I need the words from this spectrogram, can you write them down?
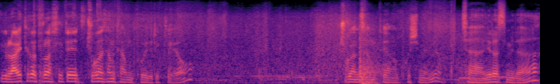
이 라이트가 들어왔을 때 주간 상태 한번 보여드릴게요. 주간 상태 한번 보시면요. 자, 이렇습니다.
